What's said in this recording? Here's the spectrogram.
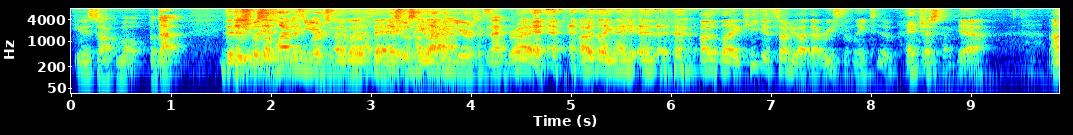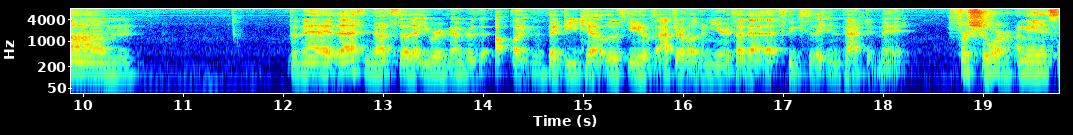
he was talking about, but that. This was 11 this years ago. Was This was yeah, 11 years ago. exactly. right. I was like, I was like, he just talking about that recently too. Interesting. Yeah. Um. But man, that's nuts though that you remember the, uh, like the detail, those details after eleven years. That that speaks to the impact it made. For sure. I mean, it's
